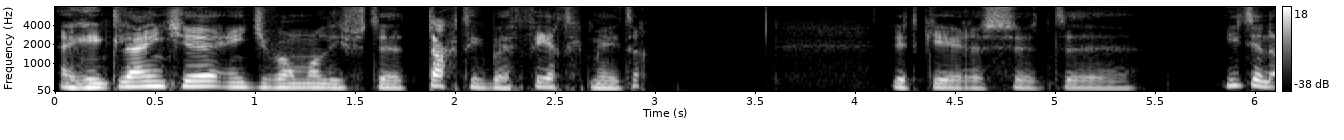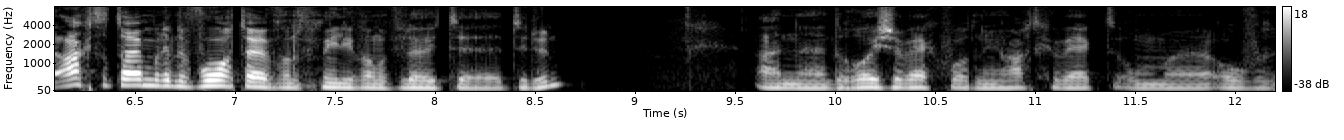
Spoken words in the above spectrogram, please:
En geen kleintje, eentje van maar liefst 80 eh, bij 40 meter. Dit keer is het uh, niet in de achtertuin, maar in de voortuin van de familie van de Vleut uh, te doen. Aan uh, de Rooiseweg wordt nu hard gewerkt om over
